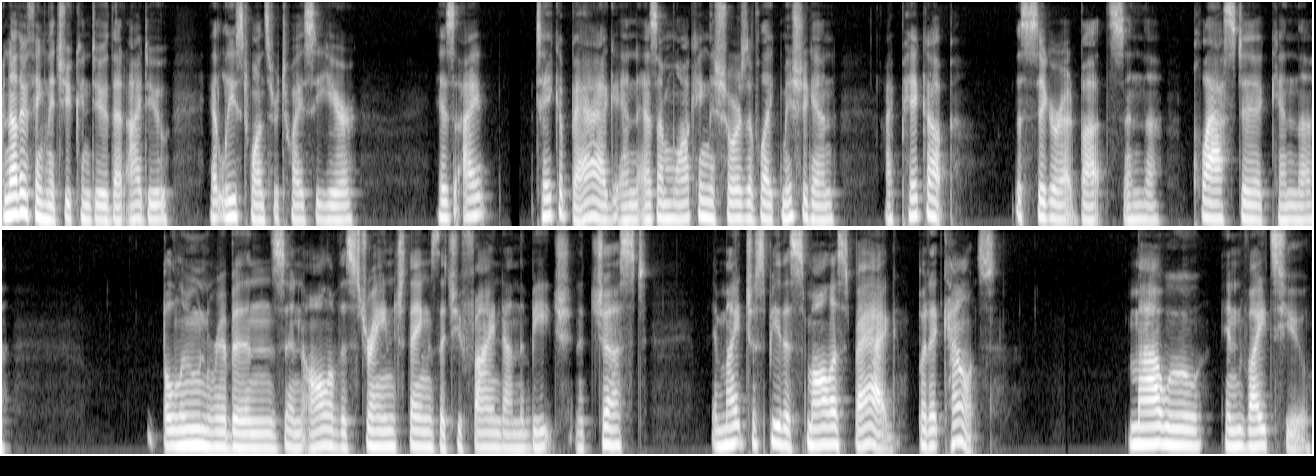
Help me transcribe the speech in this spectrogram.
Another thing that you can do that I do at least once or twice a year is I take a bag and as I'm walking the shores of Lake Michigan, I pick up the cigarette butts and the plastic and the balloon ribbons and all of the strange things that you find on the beach. And it just, it might just be the smallest bag, but it counts. Mawu invites you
